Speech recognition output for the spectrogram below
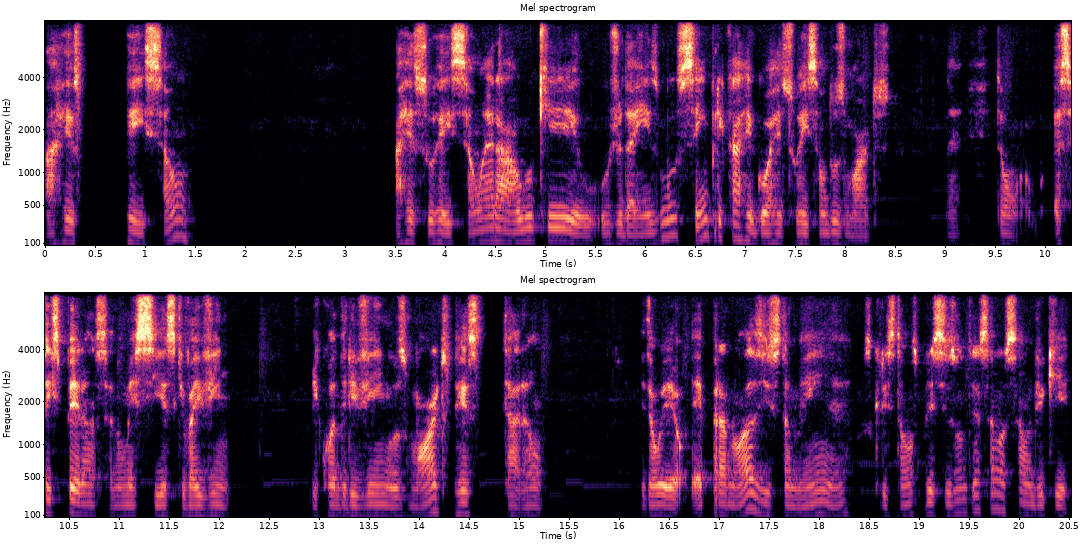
a ressurreição a ressurreição era algo que o, o judaísmo sempre carregou a ressurreição dos mortos. Então, essa esperança no Messias que vai vir, e quando ele vir, os mortos ressuscitarão. Então, é, para nós isso também, né? Os cristãos precisam ter essa noção de que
